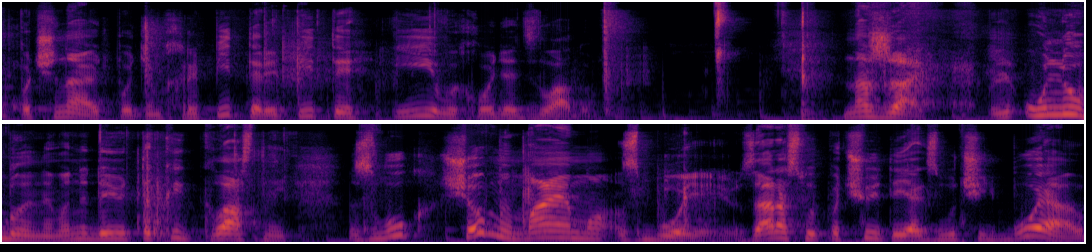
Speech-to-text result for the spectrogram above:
починають потім хрипіти, репіти і виходять з ладу. На жаль, улюблене, вони дають такий класний звук. Що ми маємо з боєю? Зараз ви почуєте, як звучить боя,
